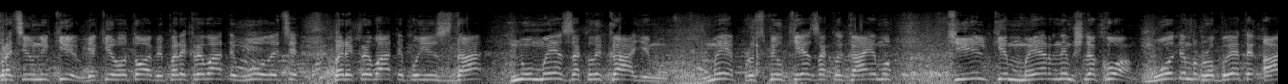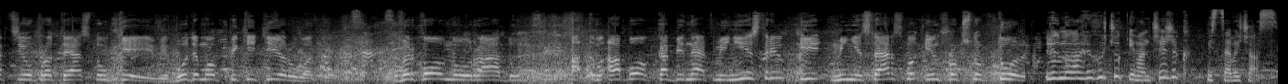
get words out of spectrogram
працівників, які готові перекривати вулиці, перекривати поїзда. Ну ми закликаємо. Ми проспілки закликаємо тільки мирним шляхом. Будемо робити акцію протесту в Києві. Будемо пікетірувати Верховну Раду або Кабінет міністрів і Міністерство інфраструктури. Людмила Григорчук, Іван Чижик. Місцевий час.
